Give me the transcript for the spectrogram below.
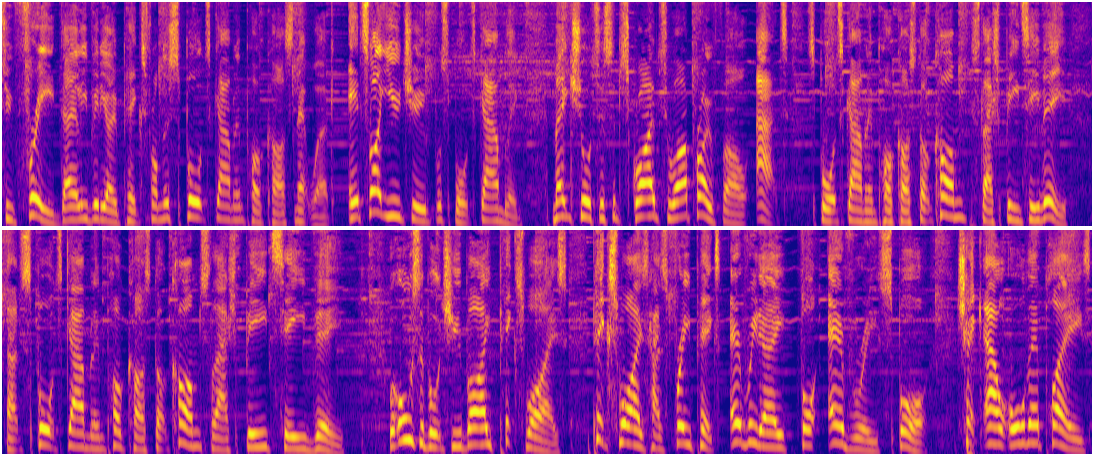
to free daily video picks from the Sports Gambling Podcast Network. It's like YouTube for sports gambling. Make sure to subscribe to our profile at sportsgamblingpodcast.com slash BTV. That's sportsgamblingpodcast.com slash BTV. We're also brought to you by Pickswise. Pickswise has free picks every day for every sport. Check out all their plays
